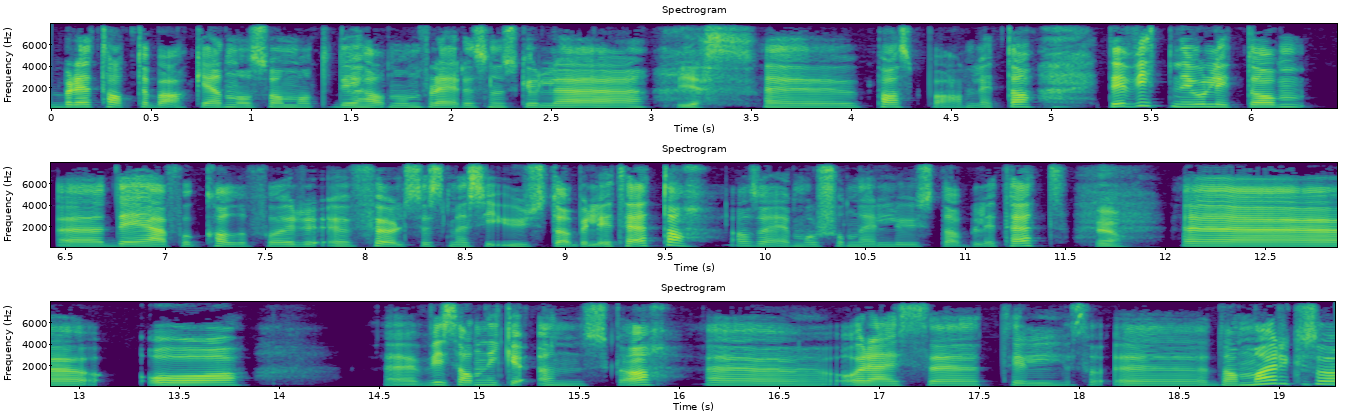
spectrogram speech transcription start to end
ble tatt tilbake igjen, og så måtte de ha noen flere som skulle Yes. eh, passe på han litt, da. Det vitner jo litt om eh, det jeg får kalle for eh, følelsesmessig ustabilitet, da. Altså emosjonell ustabilitet. Ja. Eh, og eh, hvis han ikke ønska eh, å reise til Danmark, så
